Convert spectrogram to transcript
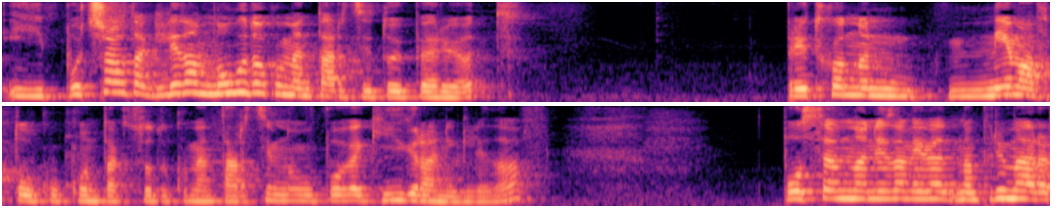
и почнав да гледам многу документарци тој период. Предходно немав толку контакт со документарци, многу повеќе играни гледав. Посебно, не знам, еве, например,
